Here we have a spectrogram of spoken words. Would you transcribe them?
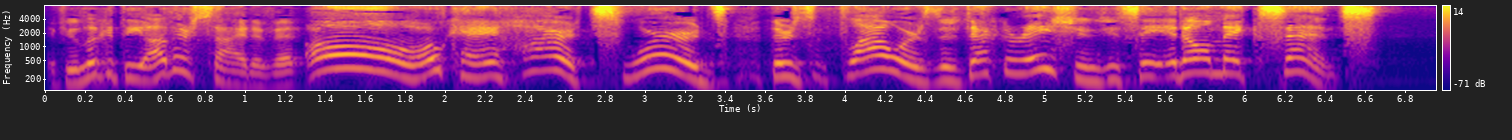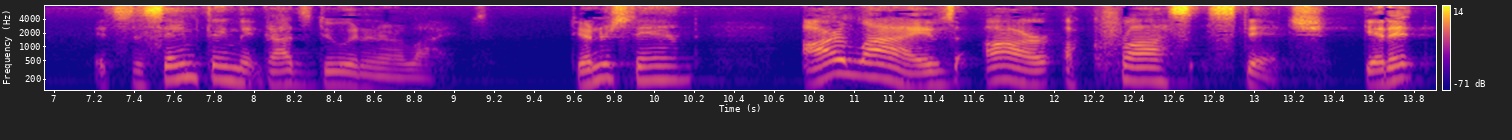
If you look at the other side of it, oh, okay, hearts, words, there's flowers, there's decorations. You see, it all makes sense. It's the same thing that God's doing in our lives. Do you understand? Our lives are a cross stitch. Get it?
